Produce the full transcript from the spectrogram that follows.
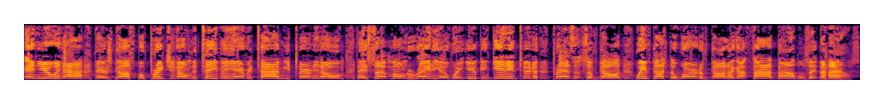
And you and I, there's gospel preaching on the TV every time you turn it on. There's something on the radio where you can get into the presence of God. We've got the Word of God. I got five Bibles at the house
